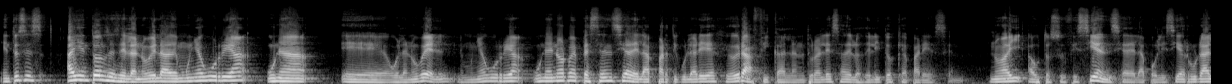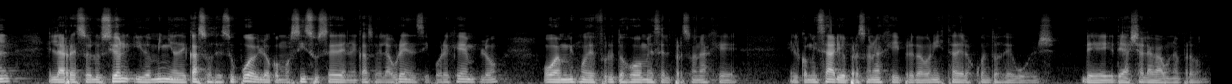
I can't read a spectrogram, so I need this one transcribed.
Entonces, hay entonces en la novela de Muñagurria una eh, o la Nubel de Muñagurria, una enorme presencia de la particularidad geográfica en la naturaleza de los delitos que aparecen. No hay autosuficiencia de la policía rural en la resolución y dominio de casos de su pueblo, como sí sucede en el caso de Laurenzi, por ejemplo, o el mismo de Frutos Gómez, el personaje, el comisario, personaje y protagonista de los cuentos de Walsh, de, de Ayala Gauna, perdón.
